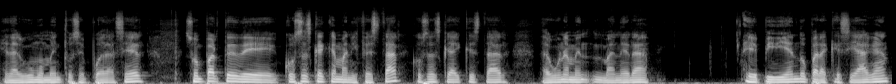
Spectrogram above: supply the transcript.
en algún momento se pueda hacer. Son parte de cosas que hay que manifestar, cosas que hay que estar de alguna manera eh, pidiendo para que se hagan.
